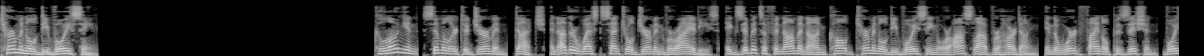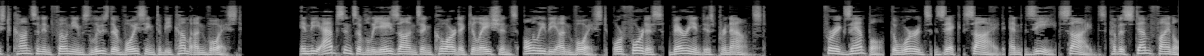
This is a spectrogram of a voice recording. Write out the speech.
Terminal devoicing Colognian, similar to German, Dutch, and other West Central German varieties, exhibits a phenomenon called terminal devoicing or Auslautverhärtung. In the word final position, voiced consonant phonemes lose their voicing to become unvoiced. In the absence of liaisons and coarticulations, only the unvoiced, or fortis, variant is pronounced. For example, the words zik side and z sides have a stem final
